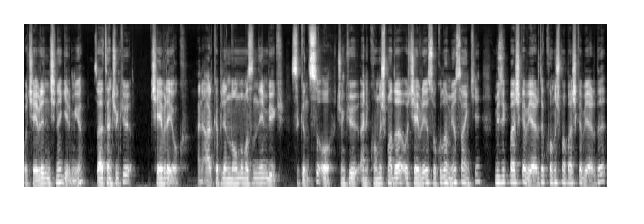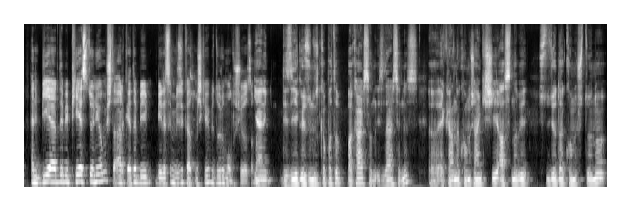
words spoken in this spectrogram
O çevrenin içine girmiyor. Zaten çünkü çevre yok. Hani arka planın olmamasının en büyük sıkıntısı o. Çünkü hani konuşmada o çevreye sokulamıyor sanki. Müzik başka bir yerde, konuşma başka bir yerde. Hani bir yerde bir piyes dönüyormuş da arkaya da bir birisi müzik atmış gibi bir durum oluşuyor o zaman. Yani diziyi gözünüzü kapatıp bakarsanız, izlerseniz e, ekranda konuşan kişiyi aslında bir stüdyoda konuştuğunu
